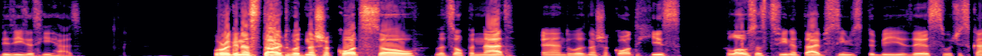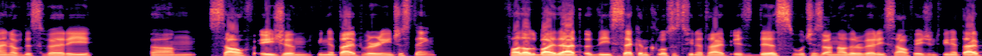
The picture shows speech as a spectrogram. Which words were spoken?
diseases he has. We're gonna start with Noshacot, so let's open that. And with Noshacot, he's closest phenotype seems to be this, which is kind of this very um, South Asian phenotype, very interesting. Followed by that, the second closest phenotype is this, which is another very South Asian phenotype.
